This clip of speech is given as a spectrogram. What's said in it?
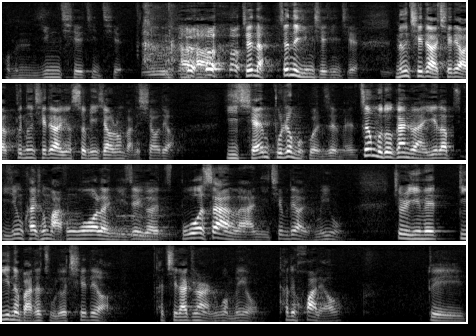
我们应切尽切，真的真的应切尽切，能切掉切掉，不能切掉用射频消融把它消掉。以前不这么过认为，这么多肝转移了，已经快成马蜂窝了，你这个播散了，你切不掉有什么用？就是因为第一呢，把它主流切掉，它其他地方如果没有，它对化疗，对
